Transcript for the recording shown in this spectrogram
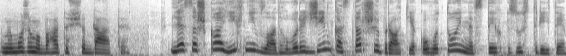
ми можемо багато що дати. Для Сашка їхній Влад, говорить жінка, старший брат, якого той не встиг зустріти.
